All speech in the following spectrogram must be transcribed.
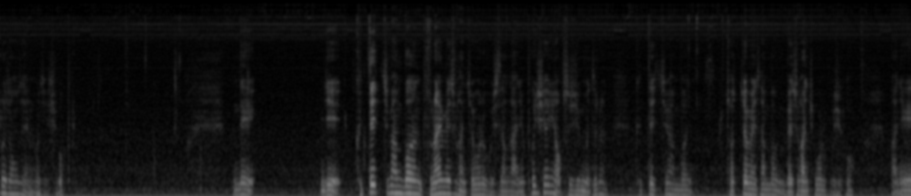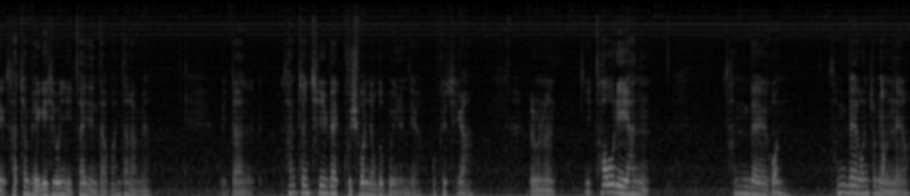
정도 되는 거죠. 15%. 근데 이제 그때쯤 한번 분할 매수 관점으로 보시던가 아니면 포지션이 없으신 분들은 그때쯤 한번 저점에서 한번 매수 관점으로 보시고 만약에 4,120원이 이탈이 된다고 한다면 일단 3,790원 정도 보이는데요 목표치가. 그러면은 이 터울이 한 300원 300원 좀 넘네요.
